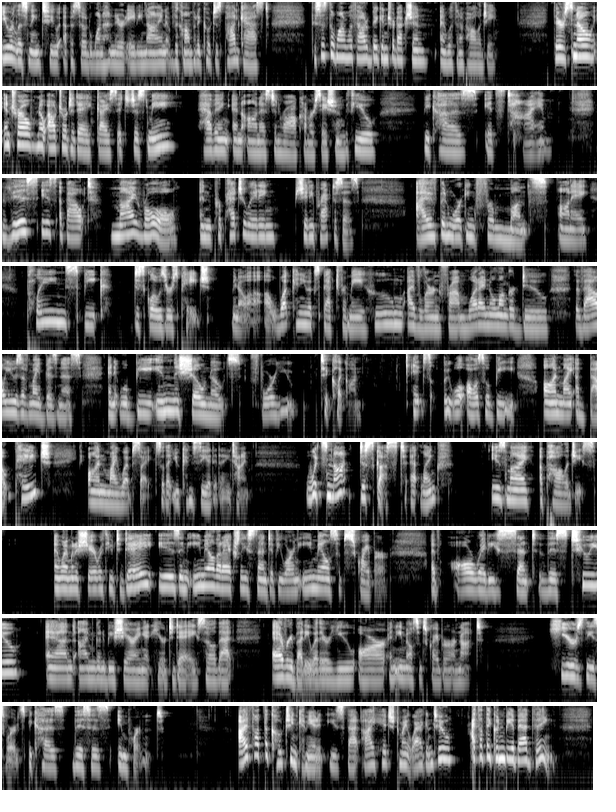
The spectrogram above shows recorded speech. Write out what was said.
You are listening to episode 189 of the Confident Coaches podcast. This is the one without a big introduction and with an apology. There's no intro, no outro today, guys. It's just me having an honest and raw conversation with you because it's time. This is about my role in perpetuating shitty practices. I've been working for months on a plain speak disclosures page. You know, uh, uh, what can you expect from me, whom I've learned from, what I no longer do, the values of my business, and it will be in the show notes for you to click on. It's, it will also be on my About page on my website so that you can see it at any time. What's not discussed at length is my apologies. And what I'm going to share with you today is an email that I actually sent if you are an email subscriber. I've already sent this to you, and I'm going to be sharing it here today so that everybody, whether you are an email subscriber or not, hears these words because this is important. I thought the coaching communities that I hitched my wagon to, I thought they couldn't be a bad thing.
